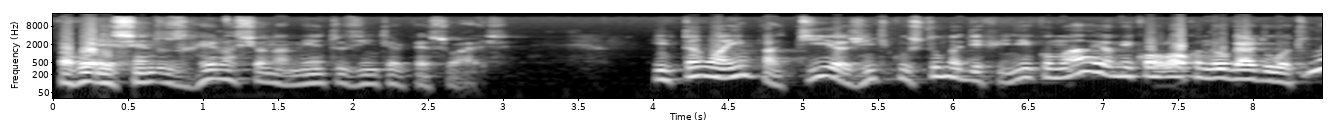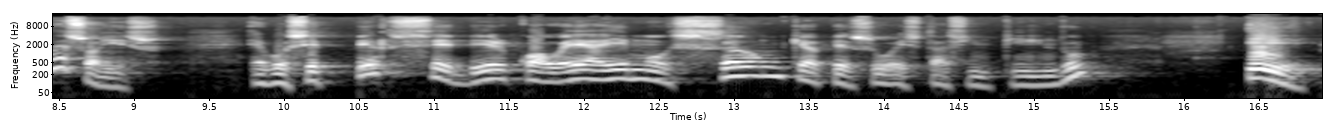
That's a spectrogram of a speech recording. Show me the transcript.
favorecendo os relacionamentos interpessoais. Então, a empatia a gente costuma definir como: ah, eu me coloco no lugar do outro. Não é só isso. É você perceber qual é a emoção que a pessoa está sentindo e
